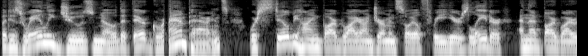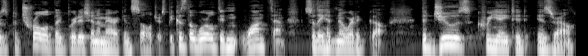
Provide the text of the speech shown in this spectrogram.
But Israeli Jews know that their grandparents were still behind barbed wire on German soil three years later, and that barbed wire was patrolled by British and American soldiers because the world didn't want them, so they had nowhere to go. The Jews created Israel.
